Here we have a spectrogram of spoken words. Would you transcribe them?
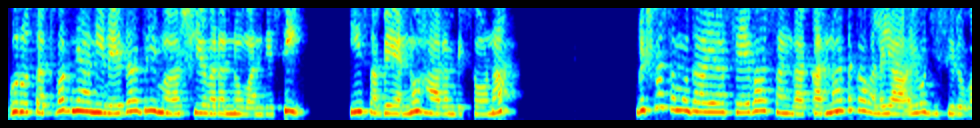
ಗುರು ತತ್ವಜ್ಞಾನಿ ವೇದಾದ್ರಿ ಮಹರ್ಷಿಯವರನ್ನು ವಂದಿಸಿ ಈ ಸಭೆಯನ್ನು ಆರಂಭಿಸೋಣ. ವಿಶ್ವ ಸಮುದಾಯ ಸೇವಾ ಸಂಘ ಕರ್ನಾಟಕ ವಲಯ ಆಯೋಜಿಸಿರುವ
